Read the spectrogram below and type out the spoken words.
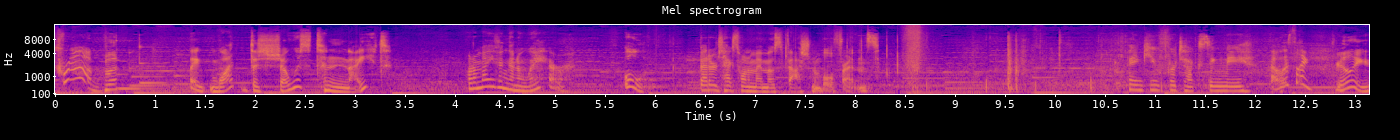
crap! Wait, what? The show is tonight? What am I even gonna wear? Oh, better text one of my most fashionable friends. Thank you for texting me. That was like really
